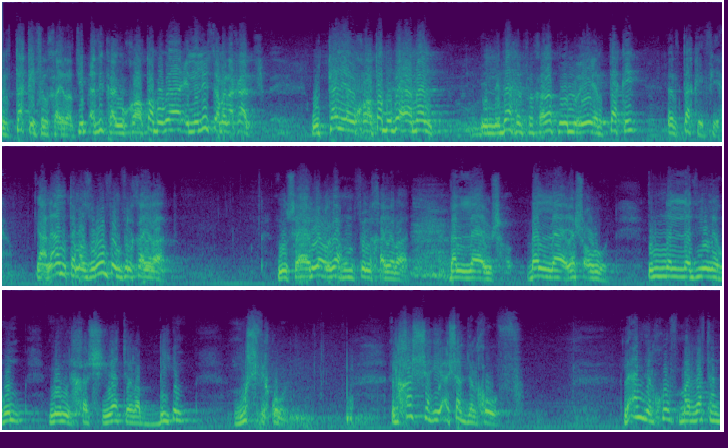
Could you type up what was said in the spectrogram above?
ارتقي في الخيرات. يبقى ديك يخاطبوا بها اللي لسه ما دخلش. والتانية يخاطبوا بها من؟ اللي داخل في الخيرات نقول له إيه؟ ارتقي ارتقي فيها. يعني أنت مظروف في الخيرات نسارع لهم في الخيرات بل لا يشعر بل لا يشعرون. إن الذين هم من خشية ربهم مشفقون. الخشية هي أشد الخوف. لأن الخوف مرة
